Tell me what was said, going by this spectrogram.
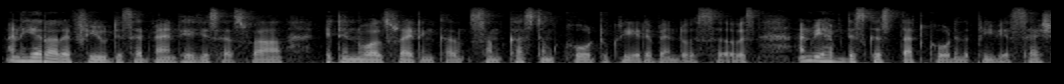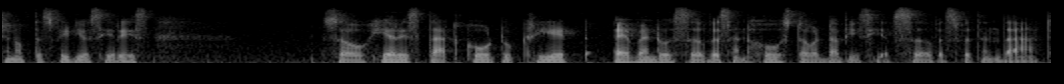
And here are a few disadvantages as well. It involves writing some custom code to create a Windows service. And we have discussed that code in the previous session of this video series. So here is that code to create a Windows service and host our WCF service within that.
